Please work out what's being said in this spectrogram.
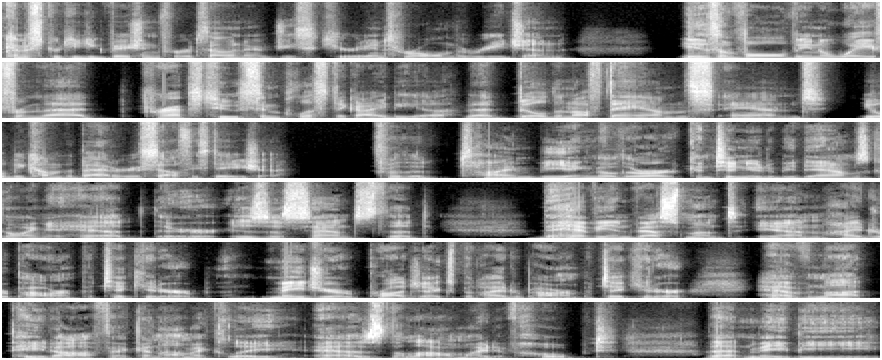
kind of strategic vision for its own energy security and its role in the region is evolving away from that perhaps too simplistic idea that build enough dams and you'll become the battery of Southeast Asia. For the time being, though, there are continue to be dams going ahead. There is a sense that the heavy investment in hydropower in particular, major projects, but hydropower in particular, have not paid off economically as the Lao might have hoped. That may be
